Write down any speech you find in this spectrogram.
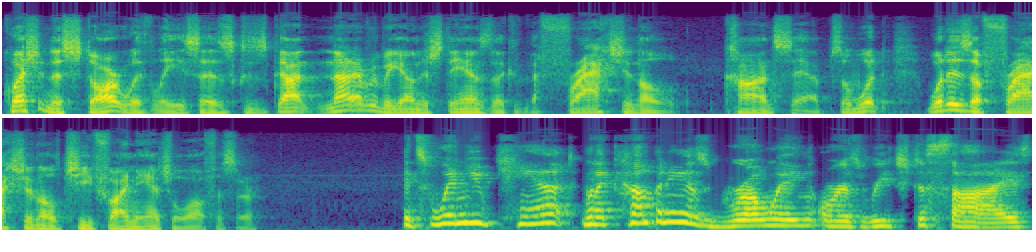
question to start with, Lisa, is because not everybody understands the, the fractional concept. So, what what is a fractional chief financial officer? It's when you can't, when a company is growing or has reached a size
